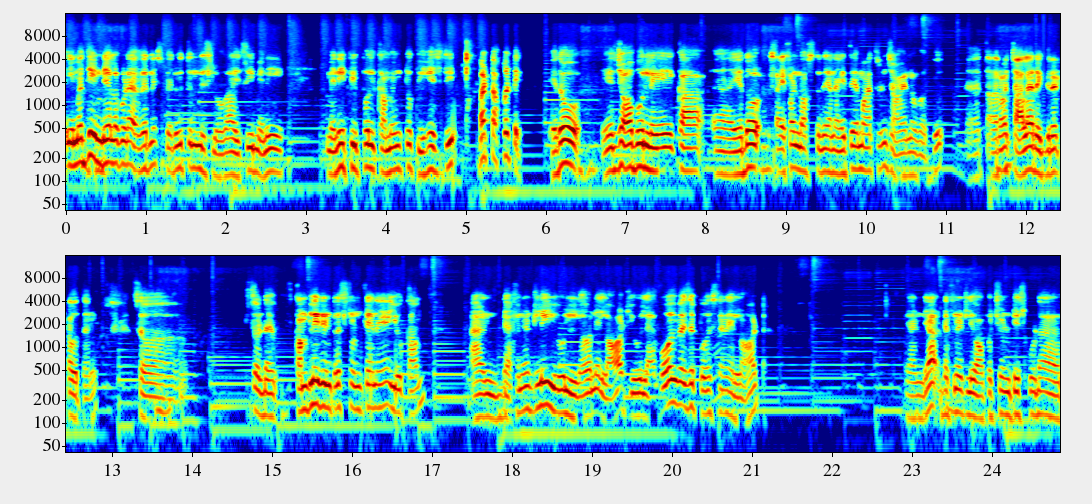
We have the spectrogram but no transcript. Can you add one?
ఈ మధ్య ఇండియాలో కూడా అవేర్నెస్ పెరుగుతుంది స్లోగా. I see many many people coming to PhD but ఒక్కటే ఏదో ఏ జాబు లేక ఏదో స్టైఫండ్ వస్తుంది అని అయితే మాత్రం జాయిన్ అవ్వద్దు. తర్వాత చాలా రిగ్రెట్ అవుతాను. సో సో కంప్లీట్ ఇంట్రెస్ట్ ఉంటేనే you come and definitely you will learn a lot you will evolve as a person a lot and yeah definitely opportunities కూడా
